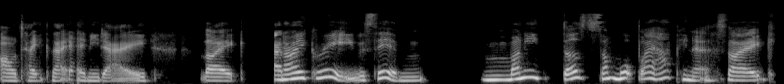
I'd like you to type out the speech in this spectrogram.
I'll take that any day. Like, and I agree with him. Money does somewhat buy happiness. Like,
